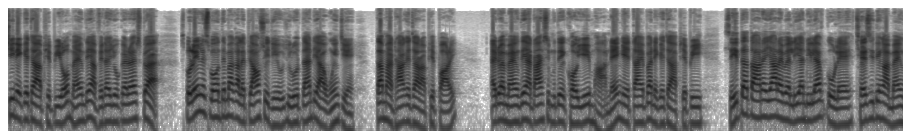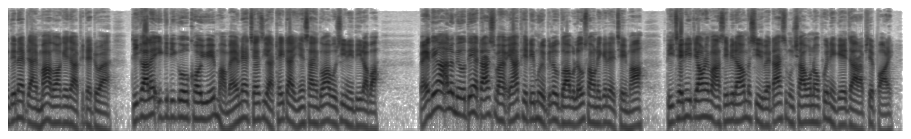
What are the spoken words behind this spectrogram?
ရှိနေကြကြဖြစ်ပြီးတော့မန်ယူတင်ကဗီတာယိုဂရက်စ်အတွက်စပိုရင်းလစ်ဘွန်တင်မကလည်းပြောင်းရွှေ့ခြင်းကိုယူရိုတန်းတရာဝန်းကျင်သတ်မှတ်ထားခဲ့ကြတာဖြစ်ပါတယ်။အဲ့တော့မန်ယူတင်ကတိုက်စစ်မှုတွေခေါ်ရေးမှာအနေငယ်တိုင်ပတ်နေကြကြဖြစ်ပြီးဈေးသက်သာနဲ့ရနိုင်မဲ့လီယန်ဒီလက်ကိုလည်းချဲစီတင်ကမန်ယူတင်နဲ့ပြိုင်မသွားခဲ့ကြဖြစ်တဲ့အတွက်ဒီကလည်းအီကီတီကိုခေါ်ရွေးမှာမန်ယူနဲ့ချဲစီကထိတ်တိုက်ရင်ဆိုင်သွားဖို့ရှိနေသေးတာပါ။မန်ယူတင်ကအဲ့လိုမျိုးအသင်းရဲ့တိုက်စစ်ပိုင်းအင်အားဖြည့်တင်းမှုတွေပြုလုပ်သွားဖို့လှုံ့ဆော်နေခဲ့တဲ့အချိန်မှာဒီချိန်ဒီတယောက်နဲ့မှအစီအမီတောင်မရှိသေးပဲတိုက်စစ်မှုရှားဝန်တော်ဖွင့်နေခဲ့ကြတာဖြစ်ပါတယ်။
